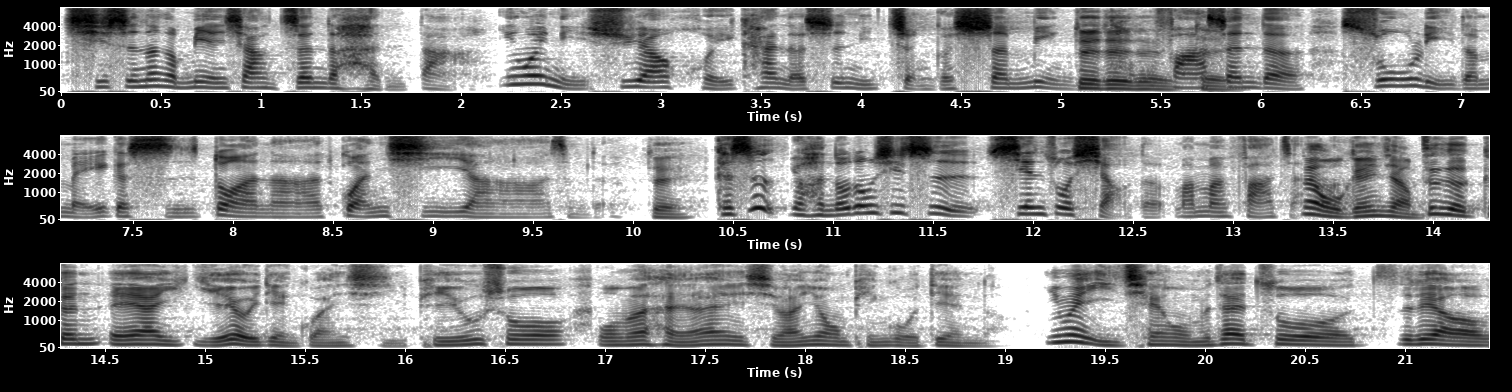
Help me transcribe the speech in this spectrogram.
其实那个面向真的很大，因为你需要回看的是你整个生命对对对发生的梳理的每一个时段啊、关系呀、啊、什么的。对。可是有很多东西是先做小的，慢慢发展。那我跟你讲，这个跟 AI 也有一点关系。比如说，我们很爱喜欢用苹果电脑。因为以前我们在做资料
